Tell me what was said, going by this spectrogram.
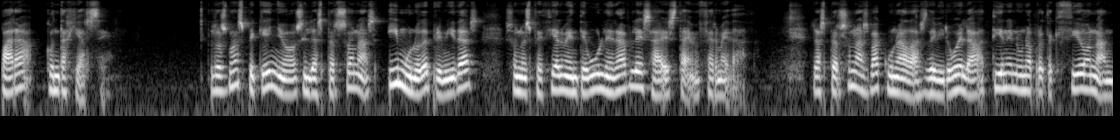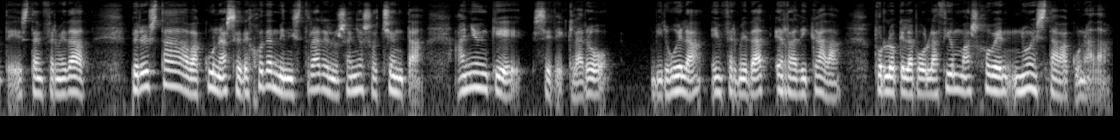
para contagiarse. Los más pequeños y las personas inmunodeprimidas son especialmente vulnerables a esta enfermedad. Las personas vacunadas de viruela tienen una protección ante esta enfermedad, pero esta vacuna se dejó de administrar en los años 80, año en que se declaró viruela enfermedad erradicada, por lo que la población más joven no está vacunada.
